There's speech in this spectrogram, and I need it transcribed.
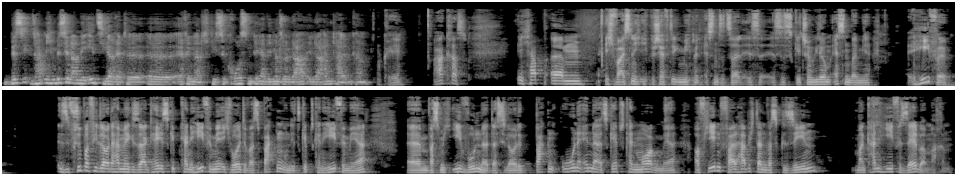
Bisschen, hat mich ein bisschen an eine E-Zigarette äh, erinnert. Diese großen Dinger, die man so in der in der Hand halten kann. Okay. Ah, krass. Ich hab, ähm, ich weiß nicht, ich beschäftige mich mit Essen zurzeit. Es, es, es geht schon wieder um Essen bei mir. Hefe. Super viele Leute haben mir gesagt, hey, es gibt keine Hefe mehr. Ich wollte was backen und jetzt gibt es keine Hefe mehr. Ähm, was mich eh wundert, dass die Leute backen ohne Ende, als gäbe es keinen Morgen mehr. Auf jeden Fall habe ich dann was gesehen. Man kann Hefe selber machen.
